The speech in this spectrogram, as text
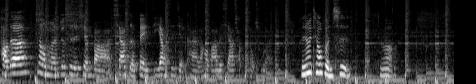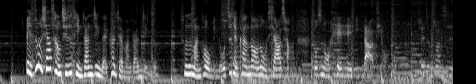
好的，那我们就是先把虾子的背一样是剪开，然后把它的虾肠挑出来。很像在挑粉刺，有没有？哎、这个虾肠其实挺干净的，看起来蛮干净的，算是蛮透明的。我之前看到的那种虾肠都是那种黑黑一大条的，所以这个算是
